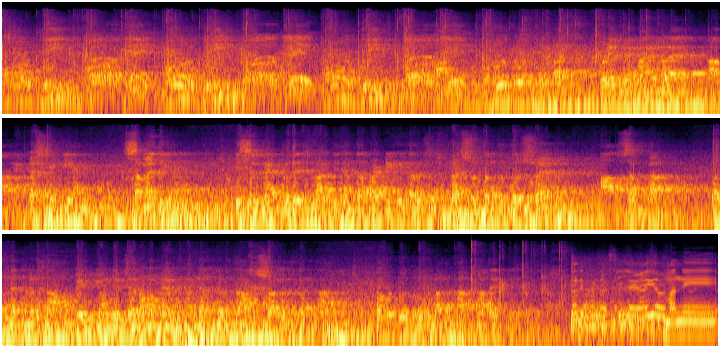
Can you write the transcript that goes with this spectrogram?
मोदी मोदी बहुत बहुत धन्यवाद। बड़े पैमाने पर आए। आपने कष्ट किया, समय दिया। इसलिए मैं प्रदेश भारतीय जनता पार्टी की तरफ़ से, मैं स्वतंत्र स्वयं आप सबका वंदन करता हूँ। बेटियों के चरणों में अभिनंदन करता हूँ, स्वागत करता हूँ। बहुत की माननीय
